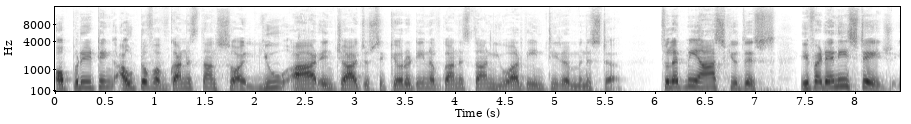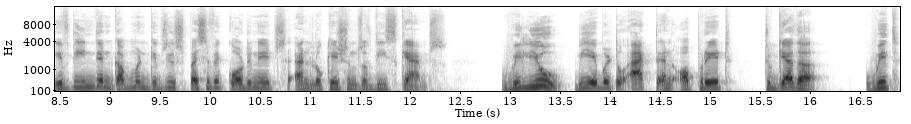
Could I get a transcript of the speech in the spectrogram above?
operating out of Afghanistan soil. You are in charge of security in Afghanistan, you are the interior minister. So let me ask you this. If at any stage, if the Indian government gives you specific coordinates and locations of these camps, will you be able to act and operate together with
